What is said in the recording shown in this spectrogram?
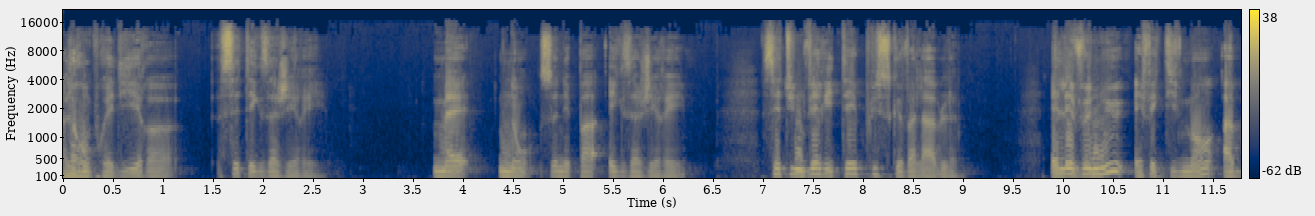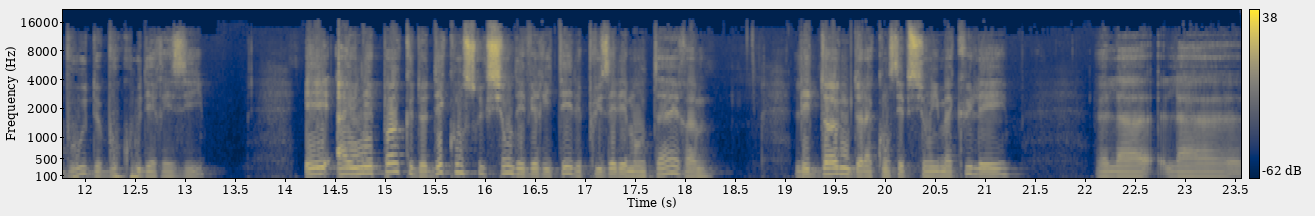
Alors on pourrait dire, euh, c'est exagéré. Mais non, ce n'est pas exagéré. C'est une vérité plus que valable. Elle est venue effectivement à bout de beaucoup d'hérésies, et à une époque de déconstruction des vérités les plus élémentaires, les dogmes de la conception immaculée, la, la,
